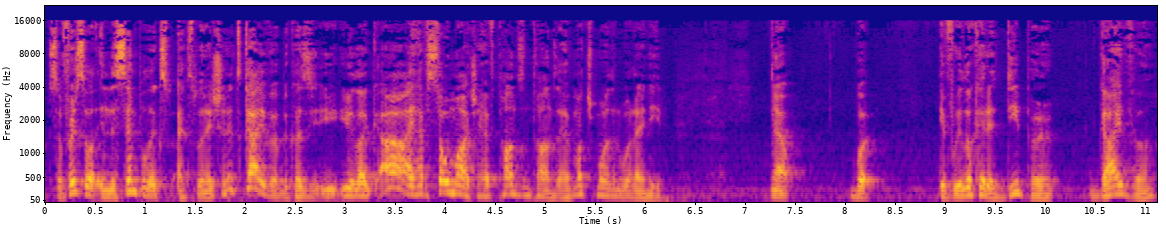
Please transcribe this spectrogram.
So first of all, in the simple ex- explanation, it's Gaiva, because you, are like, ah, I have so much, I have tons and tons, I have much more than what I need. Now, but if we look at it deeper, Gaiva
